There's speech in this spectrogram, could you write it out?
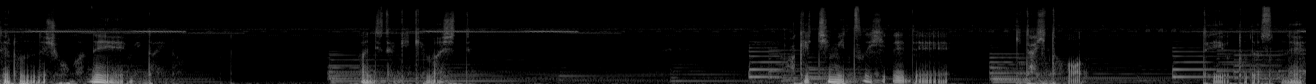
てるんでしょうかねみたいな感じで聞きまして。明智光秀で来た人っていうとですね、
